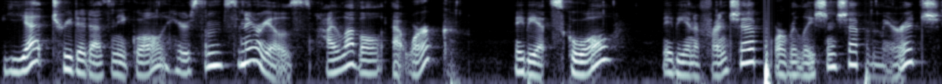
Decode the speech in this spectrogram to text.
yet treated as an equal? Here's some scenarios high level at work, maybe at school, maybe in a friendship or relationship, a marriage.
